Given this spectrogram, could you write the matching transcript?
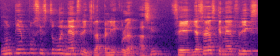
un tiempo sí estuvo en Netflix la película. ¿Ah, sí? Sí, ya sabes que Netflix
